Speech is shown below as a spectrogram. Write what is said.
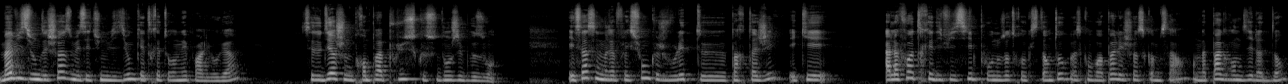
Ma vision des choses, mais c'est une vision qui est très tournée par le yoga, c'est de dire je ne prends pas plus que ce dont j'ai besoin. Et ça c'est une réflexion que je voulais te partager et qui est à la fois très difficile pour nous autres occidentaux parce qu'on voit pas les choses comme ça, on n'a pas grandi là-dedans.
